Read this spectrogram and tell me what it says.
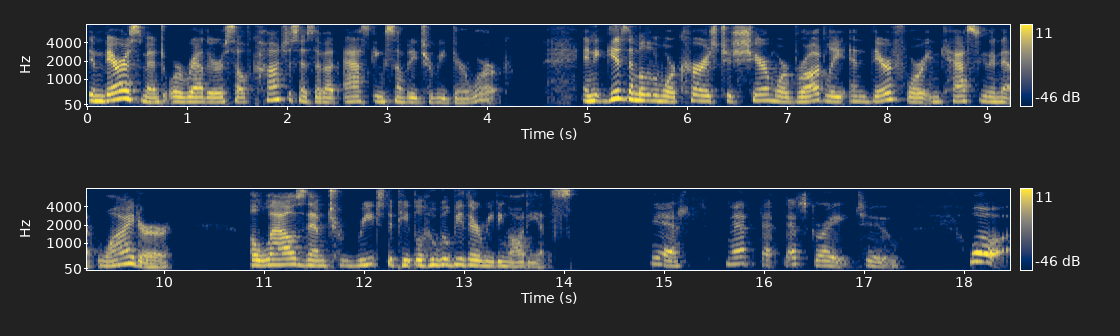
embarrassment or rather self-consciousness about asking somebody to read their work and it gives them a little more courage to share more broadly and therefore in casting their net wider allows them to reach the people who will be their reading audience. Yes, that, that that's great too. Well,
